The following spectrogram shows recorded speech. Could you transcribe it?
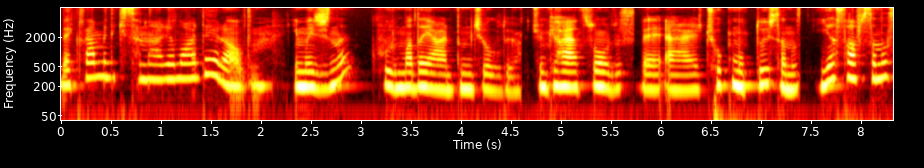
Beklenmedik senaryolarda yer aldım. İmajını kurmada yardımcı oluyor. Çünkü hayat zordur ve eğer çok mutluysanız ya safsınız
